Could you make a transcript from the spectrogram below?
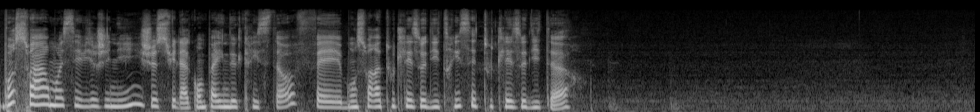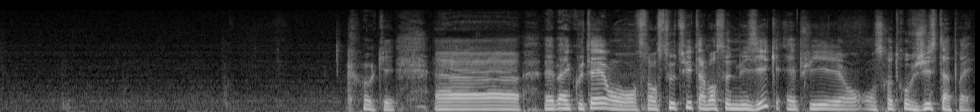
Bonsoir, moi c'est Virginie, je suis la compagne de Christophe et bonsoir à toutes les auditrices et toutes les auditeurs. Ok. Euh, eh ben écoutez, on, se lance tout de suite un morceau de musique et puis on se retrouve juste après.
